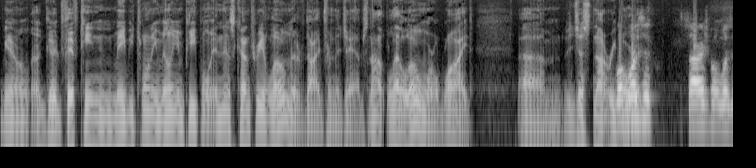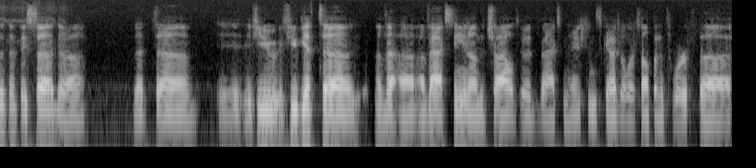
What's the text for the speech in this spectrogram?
you know, a good 15, maybe 20 million people in this country alone that have died from the jabs, not let alone worldwide. Um, just not reported. What was it, Sarge? What was it that they said uh, that uh, if you if you get uh, a, va- a vaccine on the childhood vaccination schedule or something, it's worth uh,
